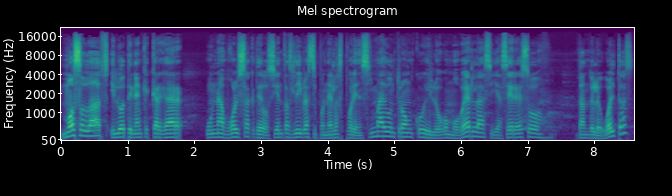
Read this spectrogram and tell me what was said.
muscle ups y luego tenían que cargar una bolsa de 200 libras y ponerlas por encima de un tronco y luego moverlas y hacer eso dándole vueltas.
